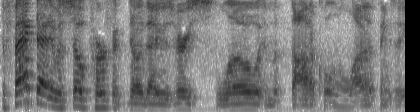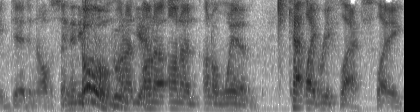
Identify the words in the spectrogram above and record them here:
The fact that it was so perfect, though, that it was very slow and methodical in a lot of the things that he did, and all of a sudden, And he- boom, boom, on, a, yeah. on a on a on a whim, cat-like reflex, like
